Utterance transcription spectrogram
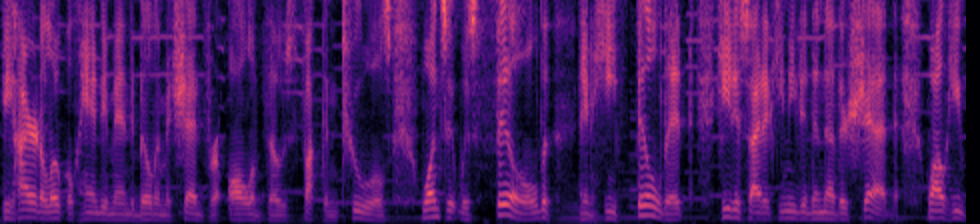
He hired a local handyman to build him a shed for all of those fucking tools. Once it was filled, and he filled it, he decided he needed another shed. While he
